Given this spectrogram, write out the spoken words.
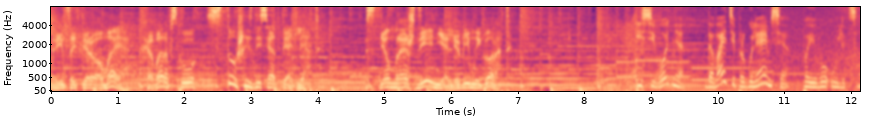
31 мая Хабаровску 165 лет. С днем рождения, любимый город! И сегодня давайте прогуляемся по его улицам.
